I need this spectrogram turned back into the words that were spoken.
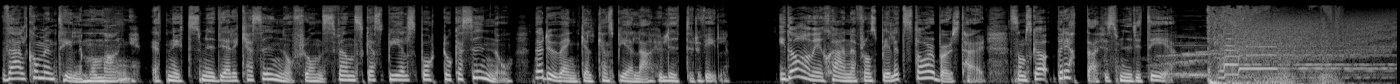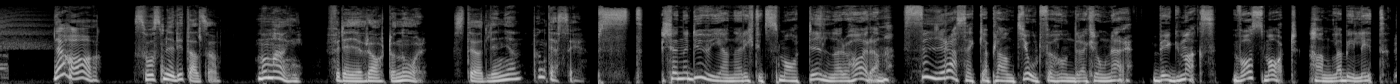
Välkommen till Momang, ett nytt smidigare kasino från Svenska Spel, Sport och Casino där du enkelt kan spela hur lite du vill. Idag har vi en stjärna från spelet Starburst här som ska berätta hur smidigt det är. Jaha, så smidigt alltså. Momang, för dig över 18 år. Stödlinjen.se. Känner du igen en riktigt smart deal när du hör den? Fyra säckar plantjord för 100 kronor. Byggmax. Var smart. Handla billigt.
